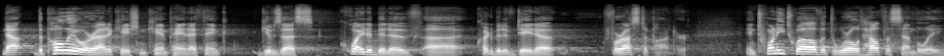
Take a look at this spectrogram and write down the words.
Now, the polio eradication campaign, I think, gives us quite a bit of, uh, quite a bit of data for us to ponder. In 2012, at the World Health Assembly,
